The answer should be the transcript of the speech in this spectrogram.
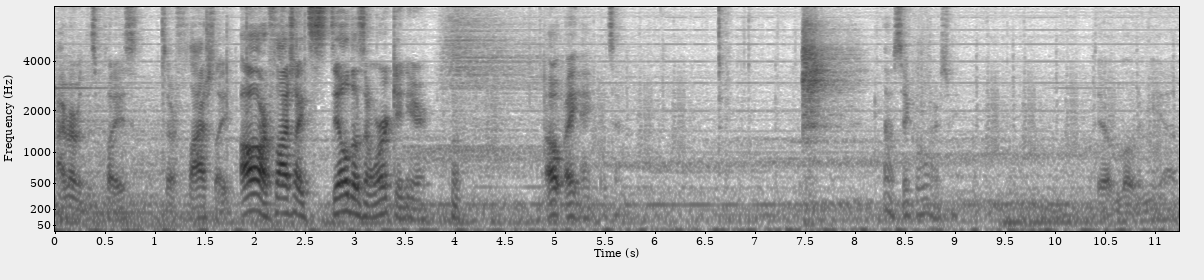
I remember this place. It's our flashlight. Oh, our flashlight still doesn't work in here. oh, hey, hey, what's that? Oh, Sacred Waters. They're loading me up.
